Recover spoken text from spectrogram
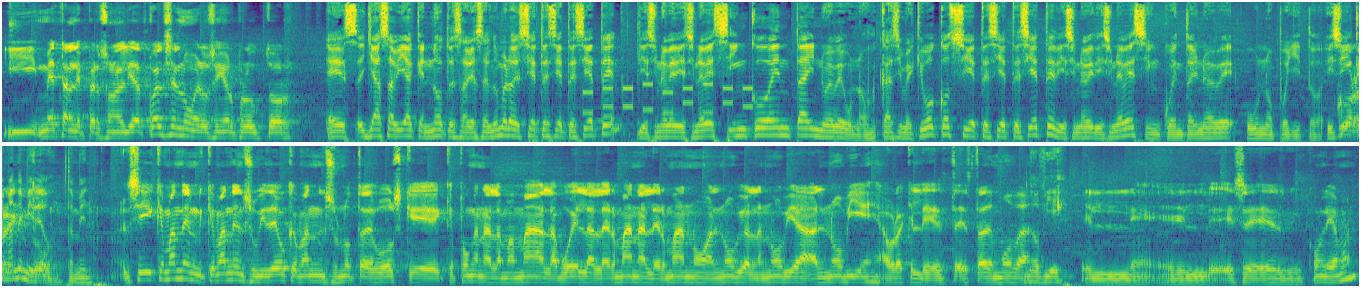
y métanle personalidad. ¿Cuál es el número, señor productor? Es, ya sabía que no te sabías el número de 777-1919-591. Casi me equivoco, 777-1919-591, pollito. Y sí, que manden video también. Sí, que manden, que manden su video, que manden su nota de voz, que, que pongan a la mamá, a la abuela, a la hermana, al hermano, al novio, a la novia, al novie, ahora que le está de moda. Novie. El, el, ese, ¿cómo le llaman?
